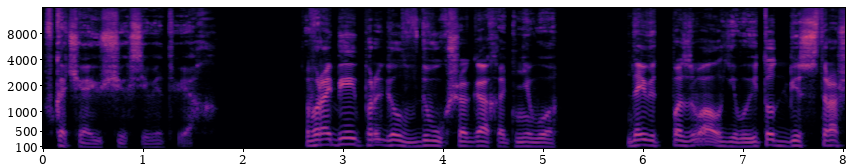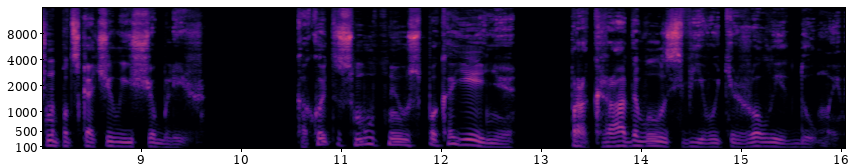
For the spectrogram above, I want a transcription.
в качающихся ветвях. Воробей прыгал в двух шагах от него. Дэвид позвал его, и тот бесстрашно подскочил еще ближе. Какое-то смутное успокоение прокрадывалось в его тяжелые думы.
